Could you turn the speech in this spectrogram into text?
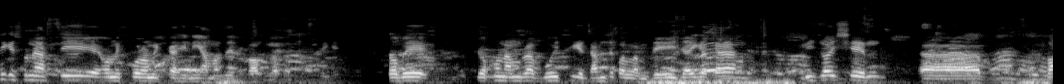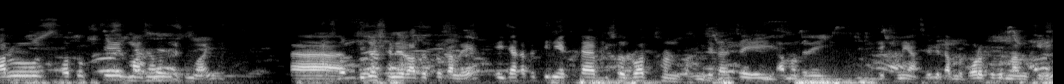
থেকে শুনে আসছি অনেক পৌরাণিক কাহিনী আমাদের কাছ থেকে। তবে যখন আমরা বই থেকে জানতে পারলাম যে এই জায়গাটা বিজয় সেন বারো শতকের মাঝামাঝি সময় বিজয় সেনের রাজত্বকালে এই জায়গাতে তিনি একটা বিশাল হ্রদ খনন করেন যেটা হচ্ছে এই আমাদের এই এখানে আছে যেটা আমরা বড় পুকুর নামে চিনি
